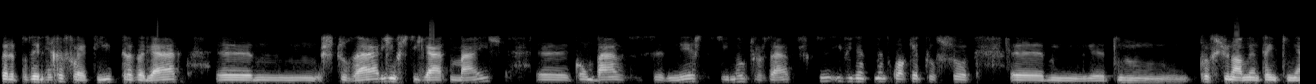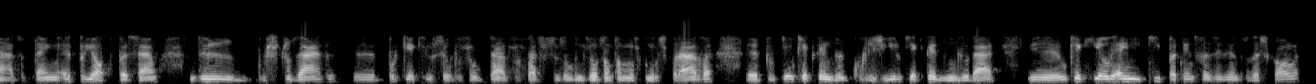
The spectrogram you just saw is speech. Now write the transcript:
para poderem refletir, trabalhar, estudar e investigar mais uh, com base nestes e noutros dados que, evidentemente, qualquer professor um, profissionalmente empenhado tem a preocupação de estudar porque é que os seus resultados, os resultados dos seus alunos não são tão bons como ele esperava, porque, o que é que tem de corrigir, o que é que tem de melhorar, o que é que ele, em equipa tem de fazer dentro da escola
